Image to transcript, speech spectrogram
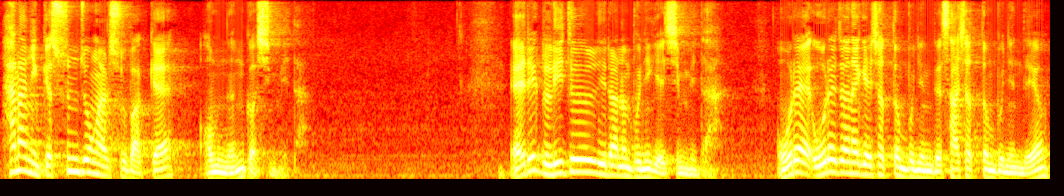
하나님께 순종할 수밖에 없는 것입니다. 에릭 리들이라는 분이 계십니다. 오래, 오래전에 계셨던 분인데, 사셨던 분인데요.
